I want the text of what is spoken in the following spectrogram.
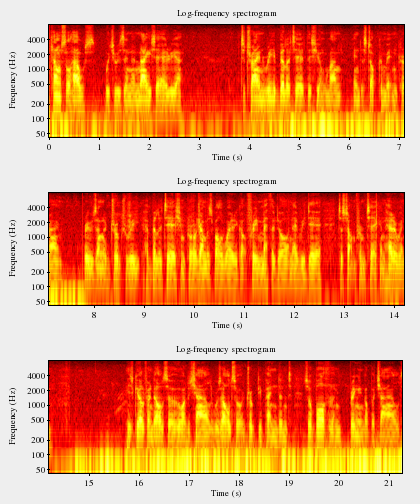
council house which was in a nice area to try and rehabilitate this young man into stop committing crime. He was on a drugs rehabilitation program as well where he got free methadone every day to stop him from taking heroin. His girlfriend also, who had a child, was also drug dependent so both of them bringing up a child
